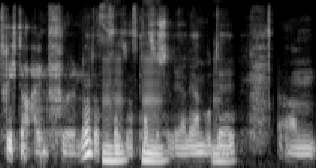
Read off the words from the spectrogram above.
Trichter einfüllen. Ne? Das mhm. ist also das klassische mhm. Lehr-Lernmodell. Ähm,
